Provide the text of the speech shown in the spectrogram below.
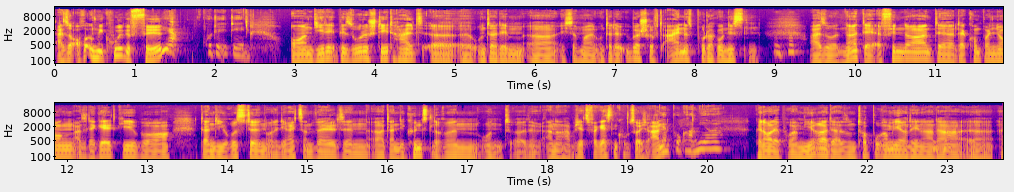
Also auch irgendwie cool gefilmt. Ja, gute Ideen. Und jede Episode steht halt äh, äh, unter dem, äh, ich sag mal, unter der Überschrift eines Protagonisten. Mhm. Also ne, der Erfinder, der, der Kompagnon, also der Geldgeber, dann die Juristin oder die Rechtsanwältin, äh, dann die Künstlerin und äh, den anderen habe ich jetzt vergessen, guckt es euch an. Der Programmierer. Genau, der Programmierer, der so ein Top-Programmierer, den er mhm. da äh,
